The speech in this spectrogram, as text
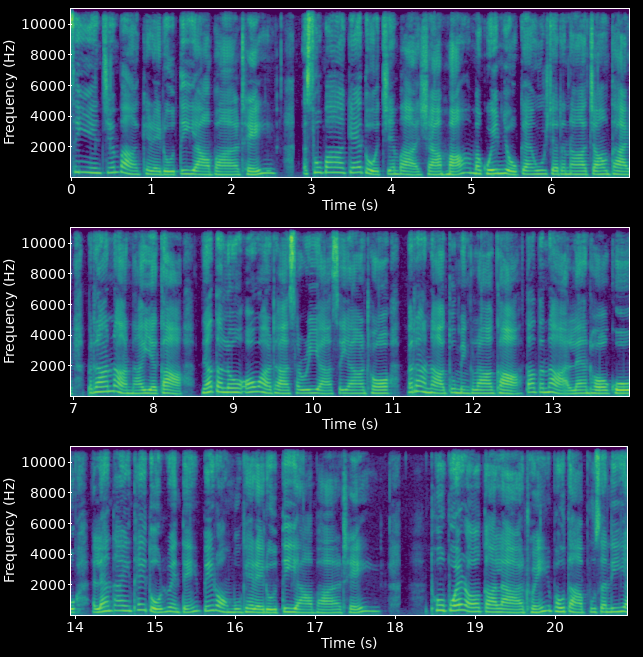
စီရင်ကျင်းပခဲ့တယ်လို့သိရပါသည်။အဆိုပါကဲ့သို့ကျင်းပရာမှာမကွေးမျိုးကံဦးရတနာကျောင်းထိုင်ပဓာနာနာယကမြတလွန်ဩဝါဒစရိယာဆရာတော်ပဒနာသူမင်္ဂလာကသာသနာအလံတော်ကိုအလံတိုင်းထိတ်သို့လွှင့်တင်ပေးတော်မူခဲ့တယ်လို့သိရပါတယ်။ ထိုပွဲတော်ကာလအတွင်းဗုဒ္ဓပူဇနီယ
